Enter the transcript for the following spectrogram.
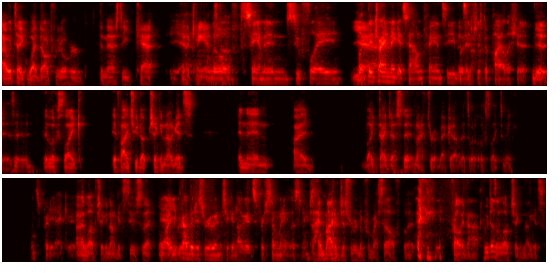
I would take wet dog food over the nasty cat. Yeah, a can little stuff. salmon souffle. Yeah, Like they try and make it sound fancy, but It's it's, just a pile of shit. It is. It, it looks like if I chewed up chicken nuggets and then I like digest it and I threw it back up. That's what it looks like to me. That's pretty accurate. I love chicken nuggets too, so that yeah, you be- probably just ruined chicken nuggets for so many listeners. I might have just ruined them for myself, but probably not. Who doesn't love chicken nuggets?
